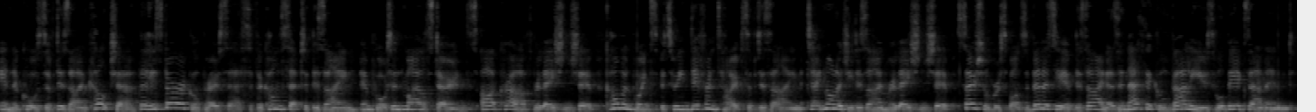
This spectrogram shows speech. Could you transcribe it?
In the course of design culture, the historical process of the concept of design, important milestones, art-craft relationship, common points between different types of design, technology design relationship, social responsibility of designers and ethical values will be examined.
